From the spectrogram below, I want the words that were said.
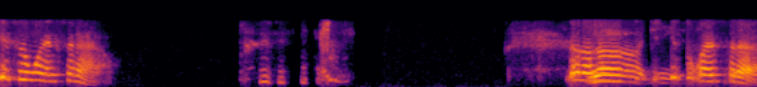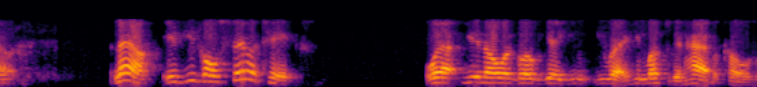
Get somewhere and sit down. No, no, no. Lord Get, Jesus. get somewhere and sit down. Now, if you gonna send a text, well, you know what, Globe? Yeah, you you right. He must have been high because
